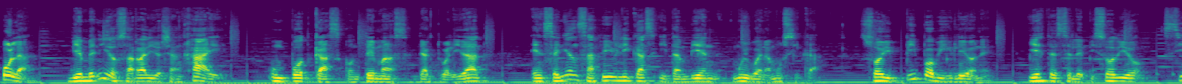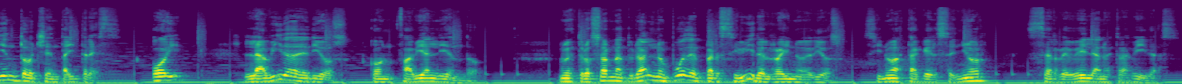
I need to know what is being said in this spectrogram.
Hola, bienvenidos a Radio Shanghai, un podcast con temas de actualidad, enseñanzas bíblicas y también muy buena música. Soy Pipo Biglione y este es el episodio 183. Hoy, La vida de Dios con Fabián Liendo. Nuestro ser natural no puede percibir el reino de Dios, sino hasta que el Señor se revele a nuestras vidas.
